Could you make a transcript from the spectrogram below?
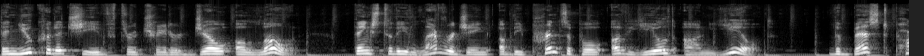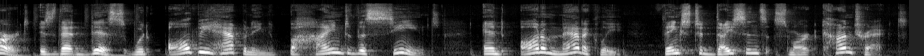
than you could achieve through Trader Joe alone, thanks to the leveraging of the principle of yield on yield. The best part is that this would all be happening behind the scenes and automatically thanks to Dyson's smart contracts,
